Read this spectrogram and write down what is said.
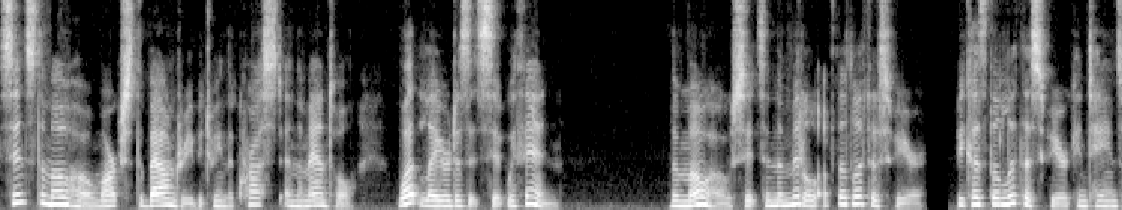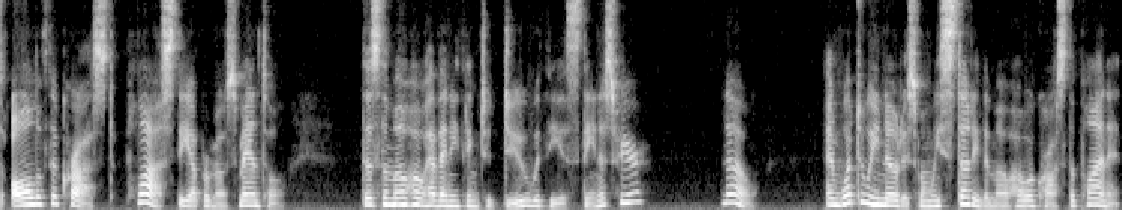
Since the MOHO marks the boundary between the crust and the mantle, what layer does it sit within? The MOHO sits in the middle of the lithosphere, because the lithosphere contains all of the crust plus the uppermost mantle. Does the moho have anything to do with the asthenosphere? No. And what do we notice when we study the moho across the planet?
